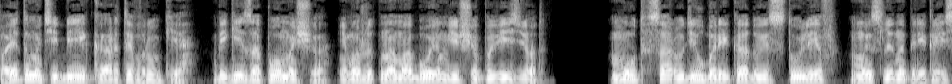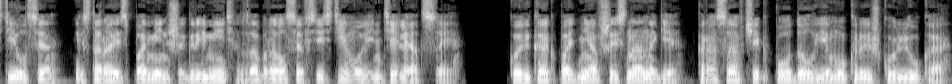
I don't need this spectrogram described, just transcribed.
Поэтому тебе и карты в руки. Беги за помощью, и, может, нам обоим еще повезет». Мут соорудил баррикаду из стульев, мысленно перекрестился и, стараясь поменьше греметь, забрался в систему вентиляции. Кое-как поднявшись на ноги, красавчик подал ему крышку люка.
